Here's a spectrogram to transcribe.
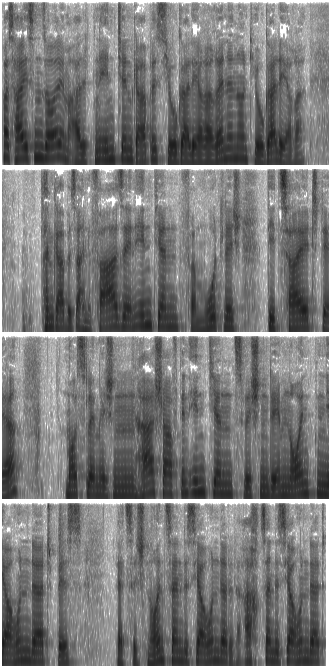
Was heißen soll, im alten Indien gab es Yogalehrerinnen und Yogalehrer. Dann gab es eine Phase in Indien, vermutlich die Zeit der moslemischen Herrschaft in Indien zwischen dem 9. Jahrhundert bis letztlich 19. Jahrhundert oder 18. Jahrhundert,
